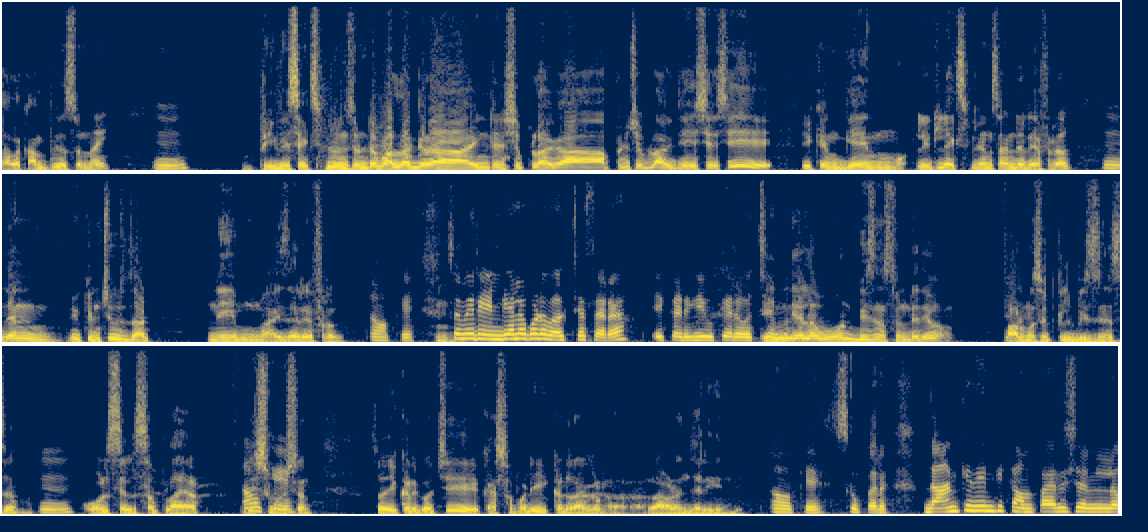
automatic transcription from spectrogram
చాలా కంపెనీస్ ఉన్నాయి. ప్రీవియస్ ఎక్స్పీరియన్స్ ఉంటే వాళ్ళ దగ్గర ఇంటర్న్షిప్ లాగా అప్రెంటిషిప్ లాగా చేసేసి you can gain little experience and referral Hmm. Then you can choose that name uh referral okay. So మీరు ఇండియాలో కూడా వర్క్ చేశారా? ఇక్కడికి యూకే వచ్చే ఇండియాలో ఓన్ బిజినెస్ ఉండేది. Pharmaceutical business. Wholesale supplier distribution so ఇక్కడికి వచ్చి కష్టపడి ఇక్కడ రావడం జరిగింది. Okay super. దానికి దీనికి కంపారిజన్లో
